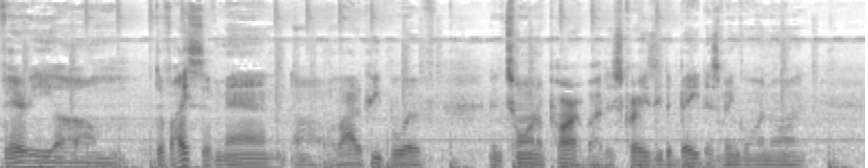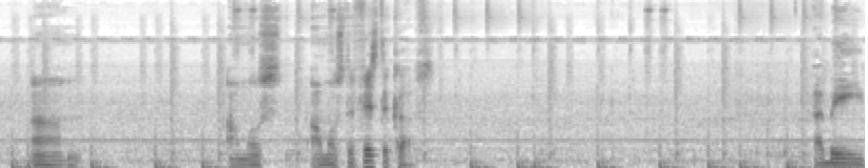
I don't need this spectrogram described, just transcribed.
very, um, divisive, man. Uh, a lot of people have been torn apart by this crazy debate that's been going on. Um, almost, almost to fisticuffs. I mean,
